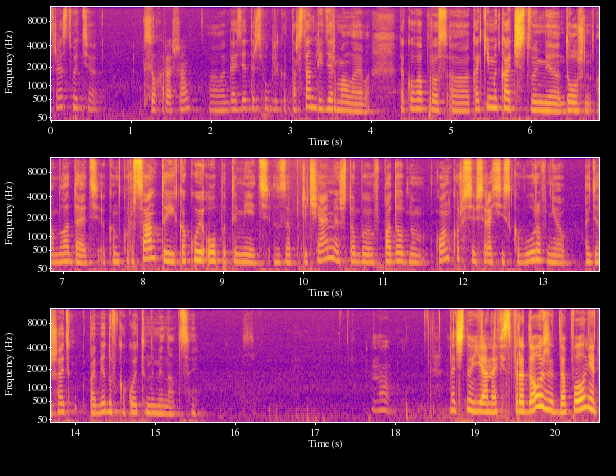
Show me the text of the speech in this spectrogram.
Здравствуйте. Все хорошо. А, газета «Республика Татарстан», лидер Малаева. Такой вопрос. А, какими качествами должен обладать конкурсант и какой опыт иметь за плечами, чтобы в подобном конкурсе всероссийского уровня одержать победу в какой-то номинации? Ну, начну я, Нафис продолжит, дополнит.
